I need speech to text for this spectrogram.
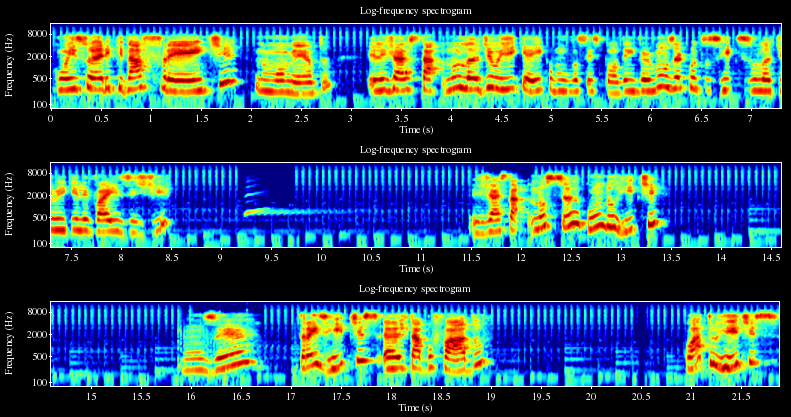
com isso, Eric na frente, no momento. Ele já está no Ludwig aí, como vocês podem ver. Vamos ver quantos hits o Ludwig ele vai exigir. Ele já está no segundo hit. Vamos ver. Três hits, ele tá bufado. Quatro hits.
